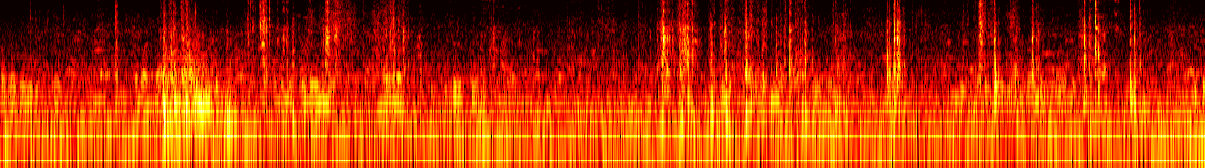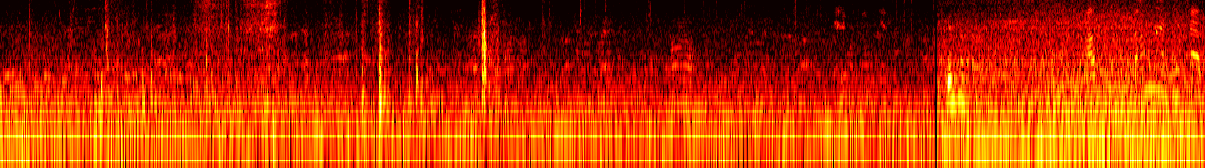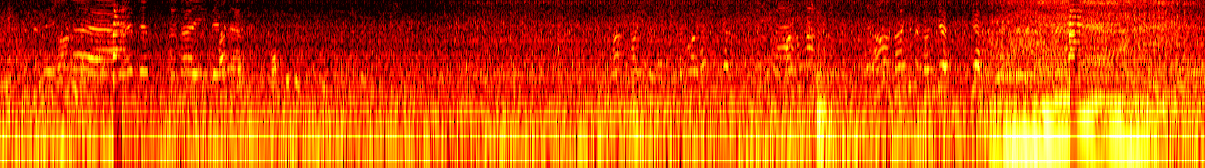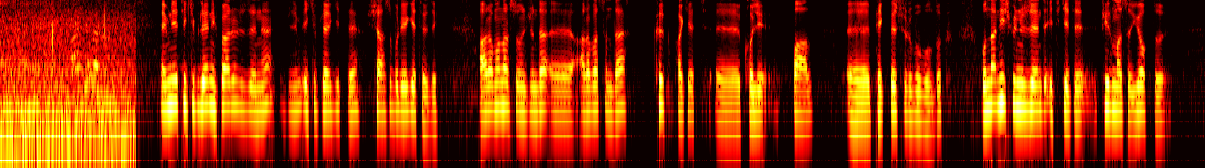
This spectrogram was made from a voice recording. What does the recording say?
Продолжение следует... Abi sana bunlar niye çağırdın? Sizin işine evde daha iyi dediler. Emniyet ekiplerinin ihbarı üzerine bizim ekipler gitti. Şahsı buraya getirdik. Aramalar sonucunda e, arabasında 40 paket e, koli bal, e, pekmez şurubu bulduk. Bunların hiçbirinin üzerinde etiketi, firması yoktu.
